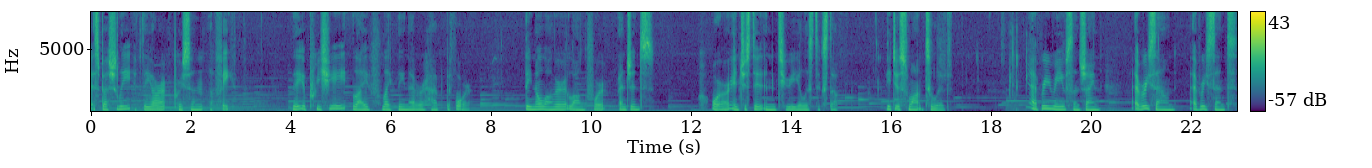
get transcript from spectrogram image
especially if they are a person of faith. They appreciate life like they never have before. They no longer long for vengeance or are interested in materialistic stuff. They just want to live. Every ray of sunshine, every sound, every scent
